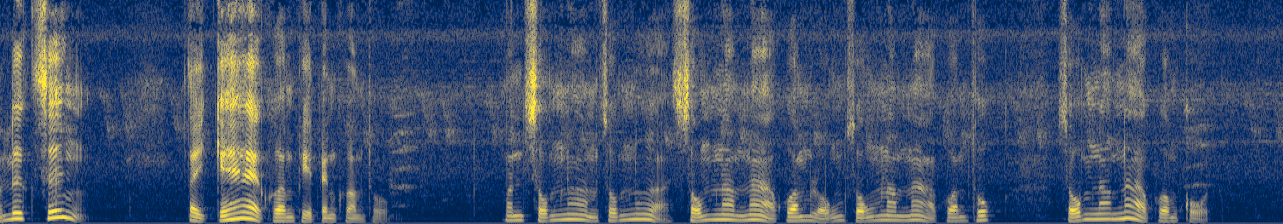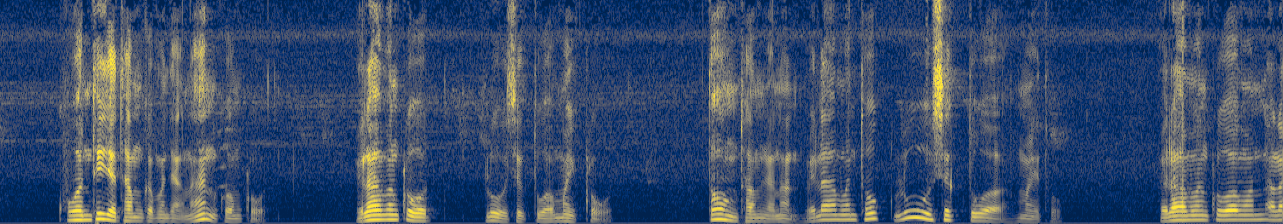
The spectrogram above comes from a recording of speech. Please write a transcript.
มันลึกซึ้งแต่แก้ความผิดเป็นความถูก มันสมน้ำสมเนื้อ สมน้ำหน้าความหลง สมน้ำหน้าความทุกข์ สมน้ำหน้าความโกรธ ควรที่จะทำกับมันอย่างนั้นความโกรธ เวลามันโกรธรู้สึกตัวไม่โกรธ ต้องทำอย่างนั้น เวลามันทุกข์รู้สึกตัวไม่ทุกข์ เวลามันกลัวมันอะไร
